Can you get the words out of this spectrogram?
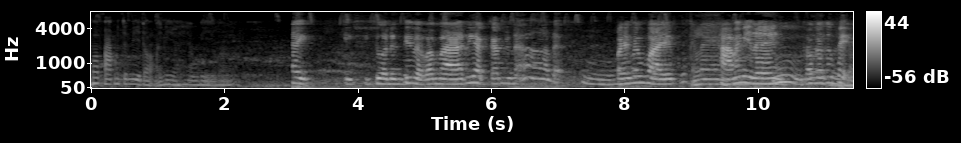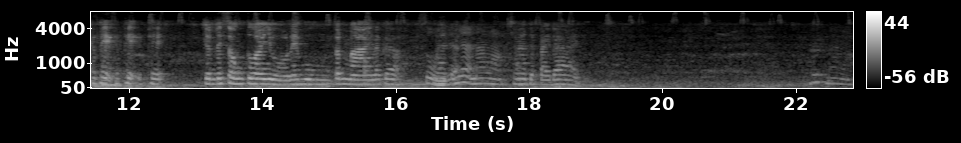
พ่อปักมันจะมีดอกไอ้นี่ยังมีอยู่บ้าง ไอ้อีกอีกตัวหนึ่งที่แบบว่ามาเรียกกันอยู่นะแบบอืม ไปไม่ไหวแข็งแรงขาไม่มีแรงอืมเขาก็กระเพะกระเพะกระเพะกระเพะจนไปทรงตัวอยู่ในมุมต้นไม้แล้วก็สวยนะเนี่ยน่ารักใช่น่าจะไปได้น่ารัก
